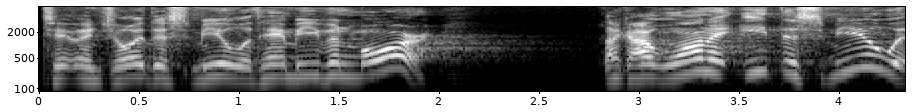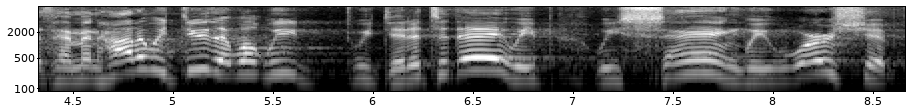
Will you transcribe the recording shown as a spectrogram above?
to enjoy this meal with Him even more. Like, I want to eat this meal with him. And how do we do that? Well, we, we did it today. We, we sang, we worshiped,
